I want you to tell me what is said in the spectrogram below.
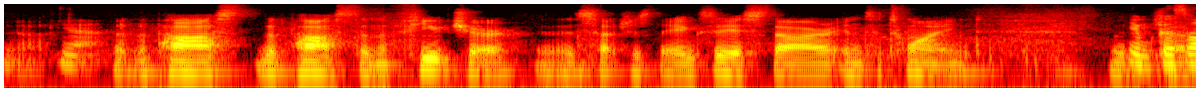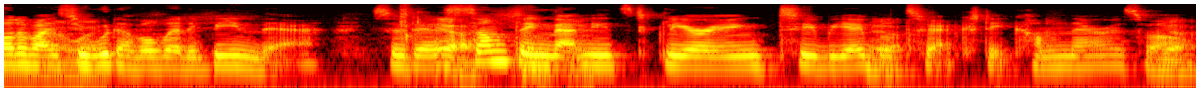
Yeah. yeah. That the past, the past and the future, uh, such as they exist, are intertwined. Yeah, because otherwise you way. would have already been there. So there's Yeah, something that needs clearing to be able Yeah. to actually come there as well. Yeah,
